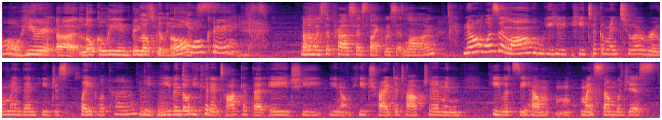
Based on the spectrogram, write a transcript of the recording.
Oh, here uh, locally in Big Locally. Oh, yes. okay. Yes. What was the process like? Was it long? No, it wasn't long. He, he took him into a room and then he just played with him. Mm-hmm. He, even though he couldn't talk at that age, he you know he tried to talk to him and he would see how m- my son would just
